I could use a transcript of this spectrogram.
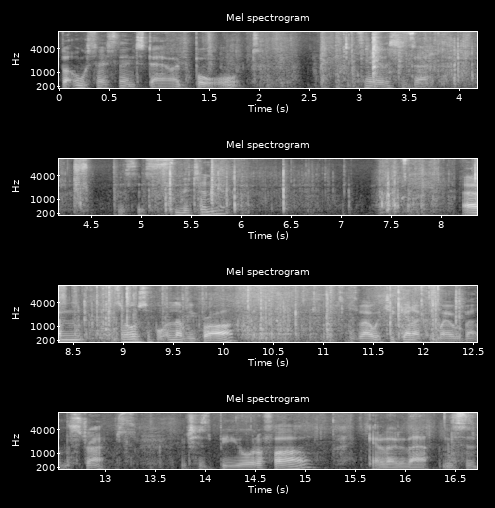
but also, so then today I bought, so yeah, this is a, this is Smitten. Um, so I also bought a lovely bra as well, which again I can wear without the straps, which is beautiful. Get a load of that. This is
